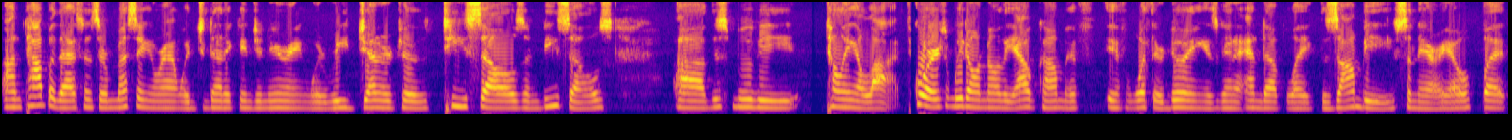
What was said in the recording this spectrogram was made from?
On top of that, since they're messing around with genetic engineering with regenerative T cells and B cells, uh, this movie telling a lot. Of course, we don't know the outcome if if what they're doing is going to end up like the zombie scenario, but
